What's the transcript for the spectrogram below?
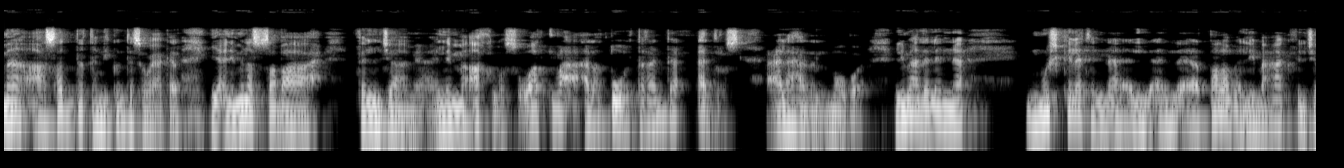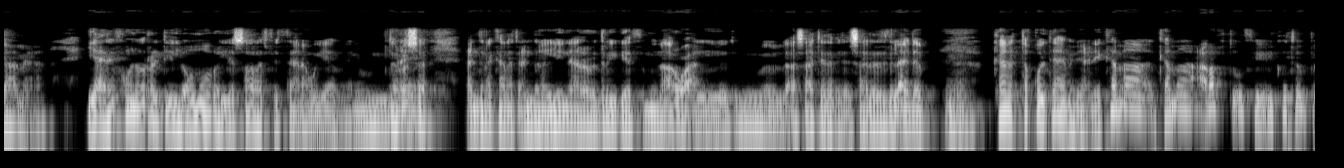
ما أصدق إني كنت اسويها كذا يعني من الصباح في الجامعة لما أخلص وأطلع على طول تغدى أدرس على هذا الموضوع. لماذا؟ لأن مشكلة إن الطلبة اللي معاك في الجامعة يعرفون already الأمور اللي صارت في الثانوية يعني مدرسة أيه. عندنا كانت عندنا لينا رودريغيز من أروع الأساتذة في أساتذة الأدب أيه. كانت تقول دائما يعني كما كما عرفت في الكتب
